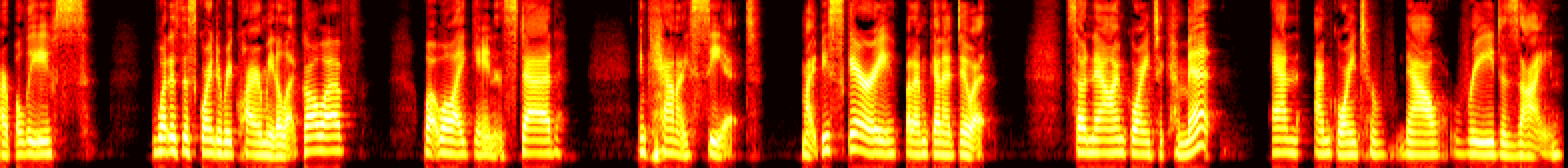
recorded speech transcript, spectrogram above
our beliefs? What is this going to require me to let go of? What will I gain instead? And can I see it? Might be scary, but I'm going to do it. So now I'm going to commit and I'm going to now redesign.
